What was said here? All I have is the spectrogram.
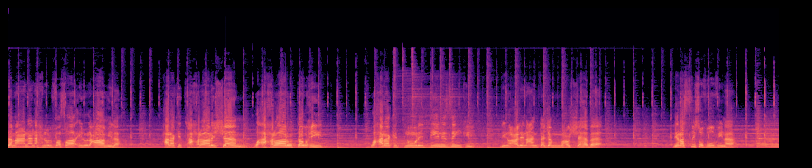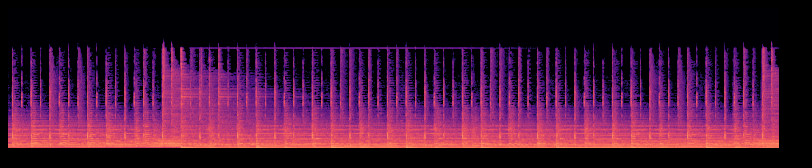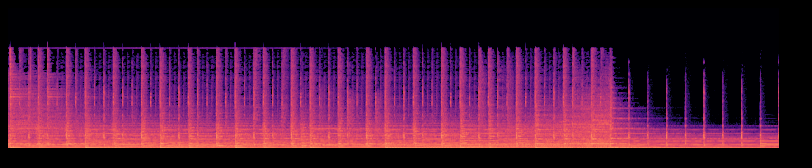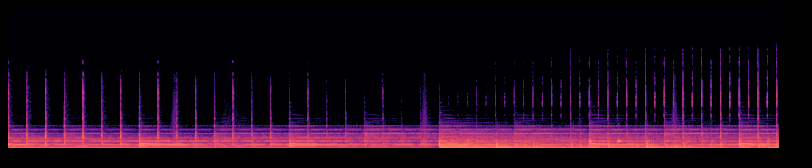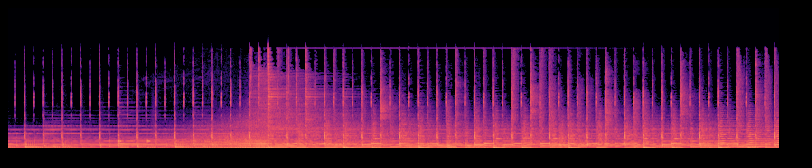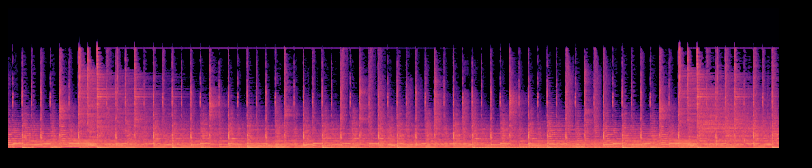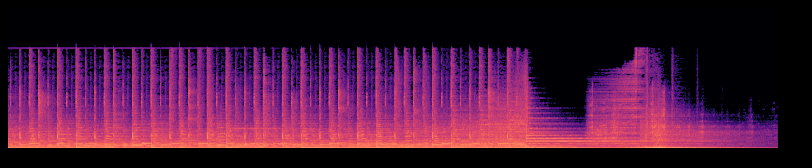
اجتمعنا نحن الفصائل العاملة. حركة أحرار الشام وأحرار التوحيد وحركة نور الدين الزنكي لنعلن عن تجمع الشهباء. لرص صفوفنا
